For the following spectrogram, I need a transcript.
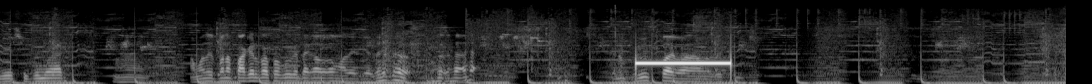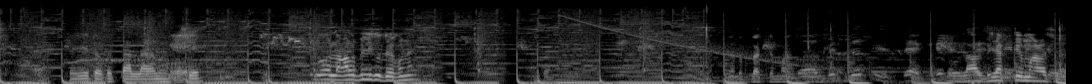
যে সুকুমার আমাদের কোনো পাকের পা কাকুকে দেখাবো আমাদেরকে তাই তো কেন আমাদের এই যে তার লাগানো হচ্ছে তো লাল বিলি কোথায় এটা ব্ল্যাকটা মাছ ও লাল ব্ল্যাককে মারা ছিল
